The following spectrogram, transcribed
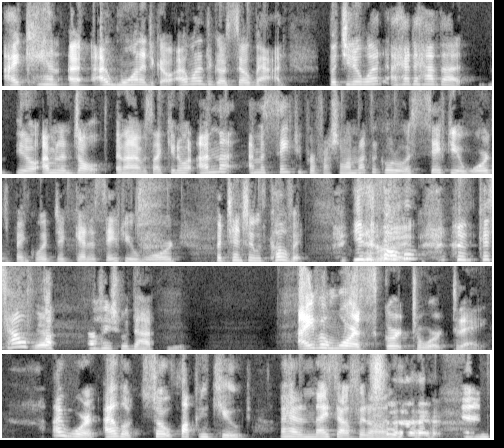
I can't, I, I wanted to go. I wanted to go so bad. But you know what? I had to have that, you know, I'm an adult. And I was like, you know what? I'm not, I'm a safety professional. I'm not going to go to a safety awards banquet to get a safety award potentially with COVID, you know? Because how Yeah. fucking selfish would that be? I even wore a skirt to work today. I wore it. I looked so fucking cute. I had a nice outfit on, and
